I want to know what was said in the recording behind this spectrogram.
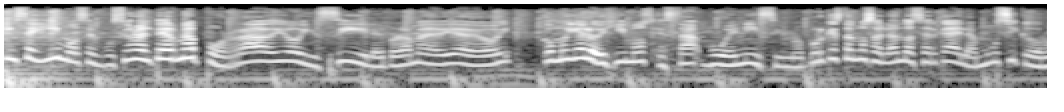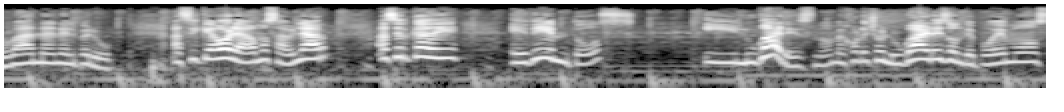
Y seguimos en Fusión Alterna por Radio Isil. El programa de día de hoy, como ya lo dijimos, está buenísimo porque estamos hablando acerca de la música urbana en el Perú. Así que ahora vamos a hablar acerca de eventos y lugares, ¿no? Mejor dicho, lugares donde podemos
